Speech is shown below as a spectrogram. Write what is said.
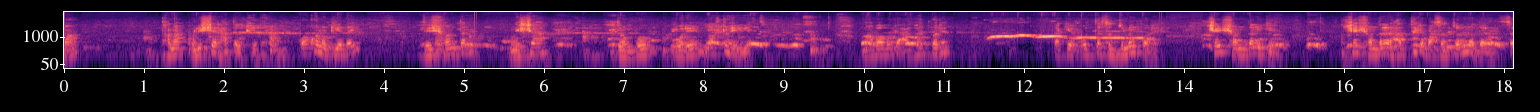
মা থানা পুলিশের হাতে উঠিয়ে দেয়। কখন উঠিয়ে দেয়? যে সন্তান নেশা, দ্রব্য করে নষ্ট হয়ে গেছে। মা বাবাকে আঘাত করে, তাকে অত্যাচার জুলুম করে। সেই সন্তানকে, সেই সন্তানের হাত থেকে বাঁচার জন্য দেখা যাচ্ছে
